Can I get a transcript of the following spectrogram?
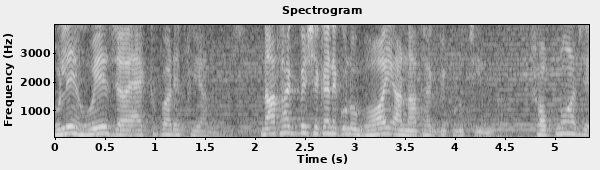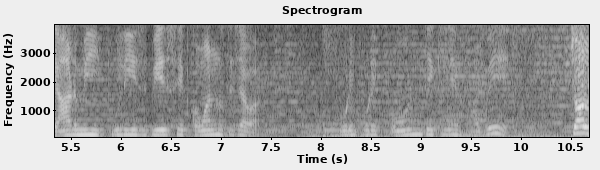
হলে হয়ে যায় একবারে ফেয়ারলেস। না থাকবে সেখানে কোনো ভয় আর না থাকবে কোনো চিন্তা। স্বপ্ন আছে আর্মি, পুলিশ, বিএসএফ, কমান্ডোতে যাওয়া পড়ে পড়ে পণ দেখলে হবে। চল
